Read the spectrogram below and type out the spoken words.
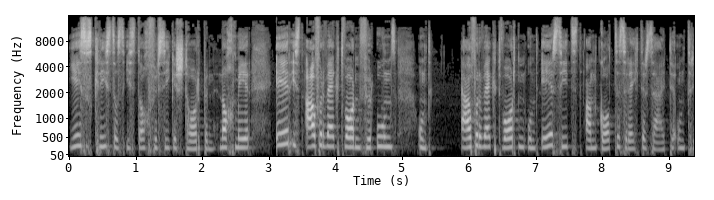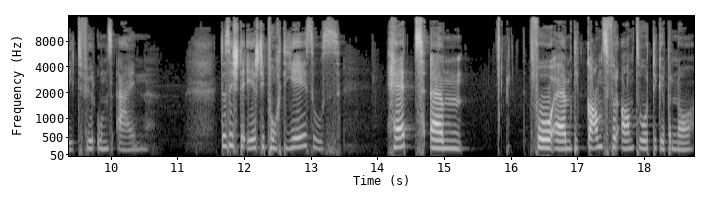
Jesus Christus ist doch für sie gestorben. Noch mehr, er ist auferweckt worden für uns und auferweckt worden und er sitzt an Gottes rechter Seite und tritt für uns ein. Das ist der erste Punkt. Jesus hat ähm, von, ähm, die ganze Verantwortung übernommen.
